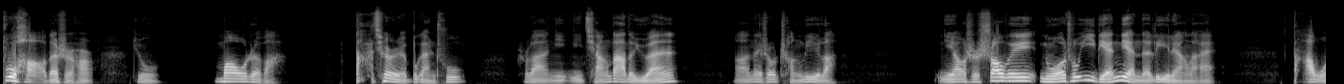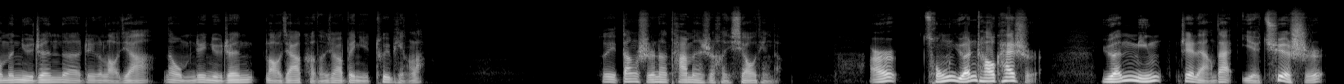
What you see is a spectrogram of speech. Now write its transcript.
不好的时候就猫着吧，大气儿也不敢出，是吧？你你强大的元啊，那时候成立了，你要是稍微挪出一点点的力量来打我们女真的这个老家，那我们这女真老家可能就要被你推平了。所以当时呢，他们是很消停的。而从元朝开始，元明这两代也确实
